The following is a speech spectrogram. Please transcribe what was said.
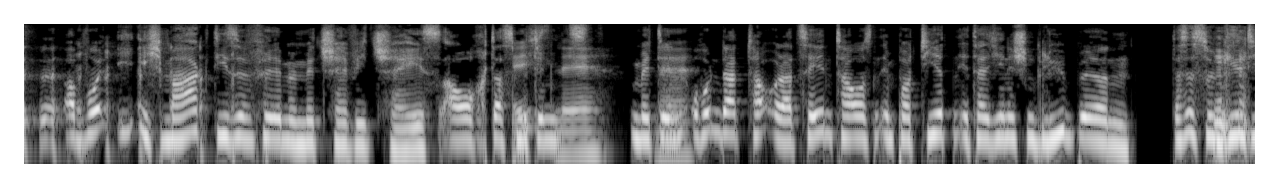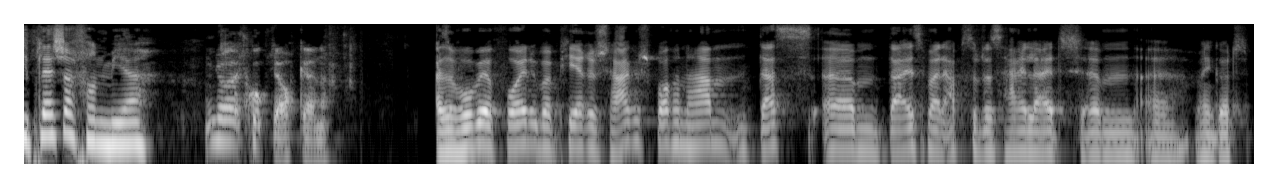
Obwohl, ich, ich mag diese Filme mit Chevy Chase. Auch das Echt? mit den, Nee. mit Nee. den 100 oder 10.000 importierten italienischen Glühbirnen. Das ist so ein Guilty Pleasure von mir. Ja, ich gucke dir auch gerne. Also, wo wir vorhin über Pierre Richard gesprochen haben, das, ähm, da ist mein absolutes Highlight, ähm, äh, mein Gott,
